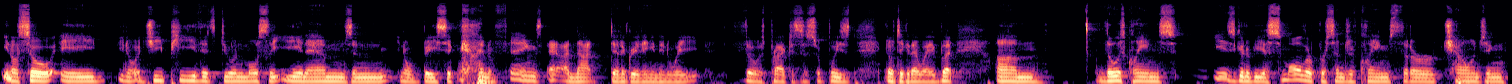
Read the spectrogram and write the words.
you know, so a you know a GP that's doing mostly E and M's and you know basic kind of things. I'm not denigrating in any way those practices, so please don't take it that way. But um, those claims is going to be a smaller percentage of claims that are challenging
